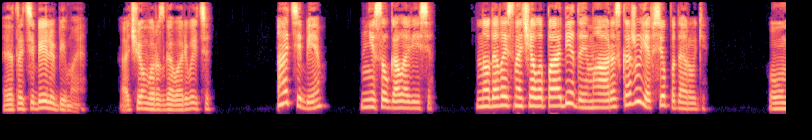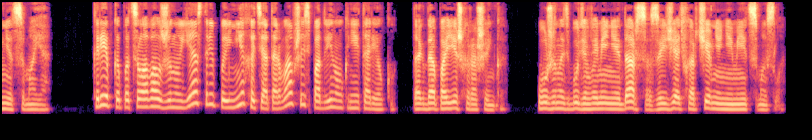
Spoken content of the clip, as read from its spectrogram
«Это тебе, любимая. О чем вы разговариваете?» «А тебе», — не солгала Веся. «Но давай сначала пообедаем, а расскажу я все по дороге». «Умница моя крепко поцеловал жену ястреба и, нехотя оторвавшись, подвинул к ней тарелку. «Тогда поешь хорошенько. Ужинать будем в имении Дарса, заезжать в харчевню не имеет смысла».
